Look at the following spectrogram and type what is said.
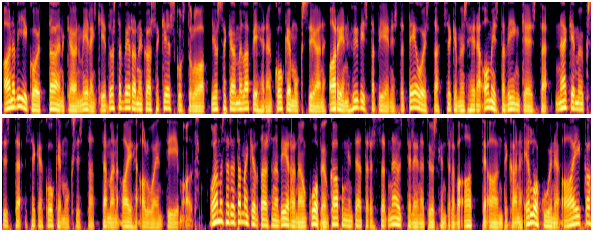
aina viikoittain käyn mielenkiintoista verranen kanssa keskustelua, jossa käymme läpi heidän kokemuksiaan, arjen hyvistä pienistä teoista sekä myös heidän omista vinkkeistä, näkemyksistä sekä kokemuksista tämän aihealueen tiimoilta. Ohjelmasarjan tämänkertaisena vieraana on Kuopion kaupunginteatterissa näyttelijänä työskentelevä Atte Antikainen. Elokuinen aika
